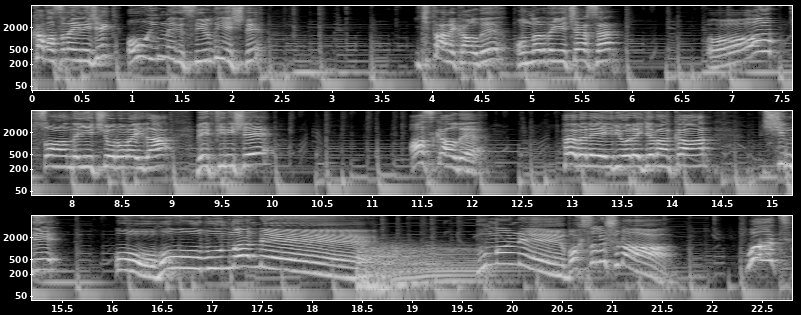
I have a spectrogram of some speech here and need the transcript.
Kafasına inecek. O inmedi sıyırdı geçti. İki tane kaldı. Onları da geçersen hop son anda geçiyor orayı da ve finişe az kaldı. Höbele ediyor Egemen Kaan. Şimdi oho bunlar ne? Bunlar ne? Baksana şuna. What?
